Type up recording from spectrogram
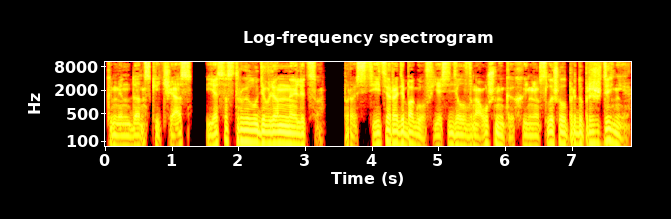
«Комендантский час?» Я состроил удивленное лицо. «Простите, ради богов, я сидел в наушниках и не услышал предупреждения.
